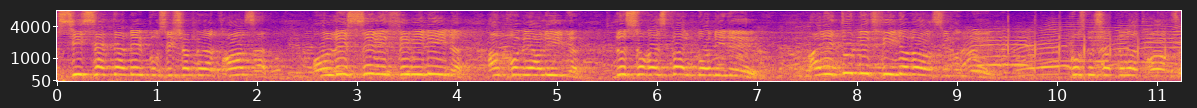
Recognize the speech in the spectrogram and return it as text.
si cette année pour ces championnats de France, on laissait les féminines en première ligne, ne serait-ce pas une bonne idée? Allez, toutes les filles devant, s'il vous plaît, pour ce championnat de France.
